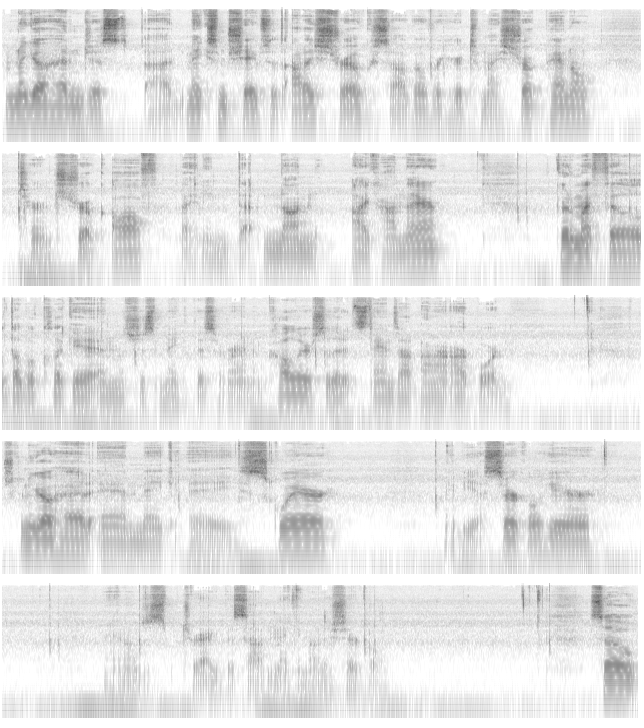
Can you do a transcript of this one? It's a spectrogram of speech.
I'm going to go ahead and just uh, make some shapes without a stroke, so I'll go over here to my stroke panel, turn stroke off by hitting that none icon there. Go to my fill, double click it, and let's just make this a random color so that it stands out on our artboard. I'm just going to go ahead and make a square, maybe a circle here, and I'll just drag this out and make another circle. So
